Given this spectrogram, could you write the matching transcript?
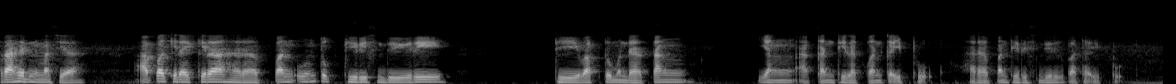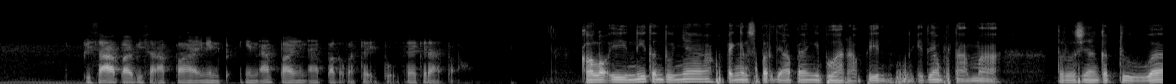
terakhir nih mas ya, apa kira-kira harapan untuk diri sendiri di waktu mendatang yang akan dilakukan ke ibu harapan diri sendiri kepada ibu bisa apa bisa apa ingin ingin apa ingin apa kepada ibu kira-kira apa Kalau ini tentunya pengen seperti apa yang ibu harapin. Itu yang pertama. Terus yang kedua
